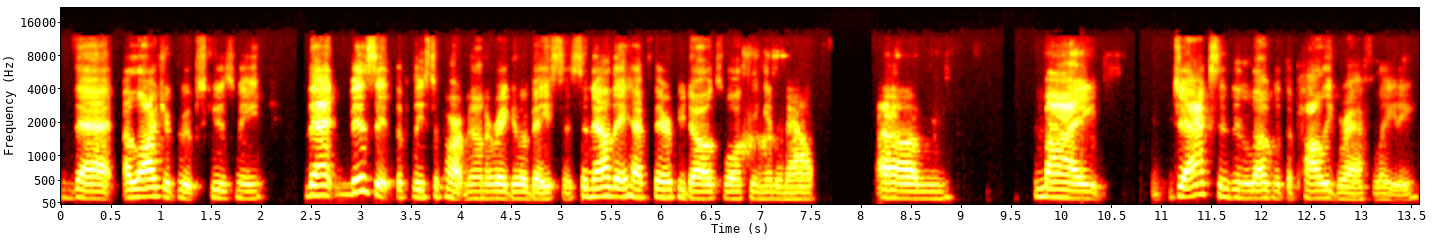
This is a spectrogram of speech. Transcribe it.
that, a larger group, excuse me, that visit the police department on a regular basis. So now they have therapy dogs walking in and out. Um, my Is in love with the polygraph lady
